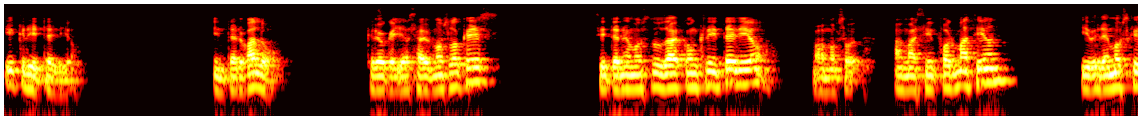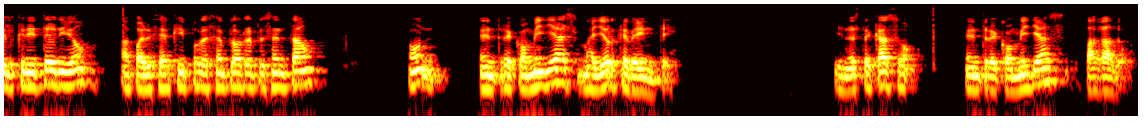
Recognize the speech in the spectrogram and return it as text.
y criterio. Intervalo, creo que ya sabemos lo que es. Si tenemos duda con criterio, vamos a más información y veremos que el criterio aparece aquí, por ejemplo, representado con, entre comillas, mayor que 20. Y en este caso, entre comillas, pagado.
